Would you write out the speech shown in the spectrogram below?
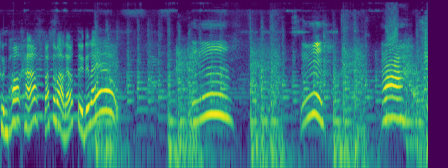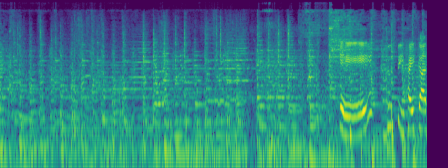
คุณพ่อคะฟ้าสว่างแล้วตื่นได้แล้ว อืมอืมอ่าเอ๋ดูสิใครกัน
